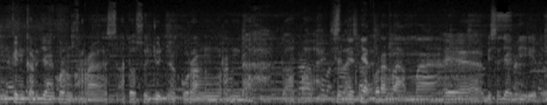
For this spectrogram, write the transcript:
mungkin kerjanya kurang keras atau sujudnya kurang rendah atau apalah sudutnya kurang lama. Ya bisa jadi itu.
